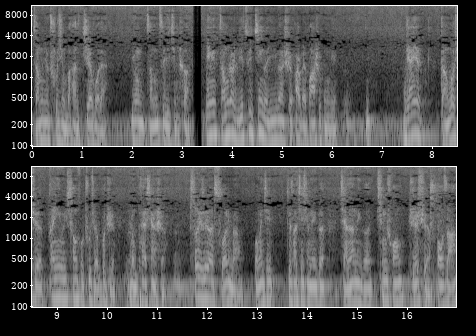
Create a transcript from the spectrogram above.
咱们就出警把他接过来，用咱们自己警车，因为咱们这儿离最近的医院是二百八十公里，连夜赶过去，他因为伤口出血不止，这种不太现实，所以这个所里面我们进对他进行了一个简单那个清创、止血、包扎。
